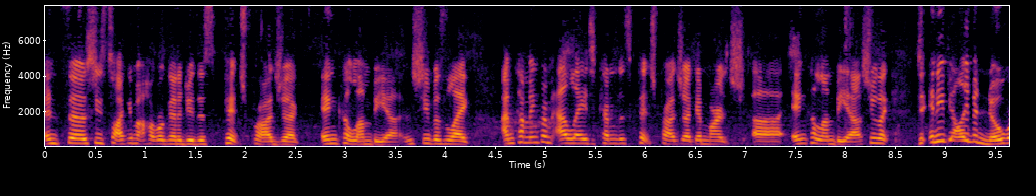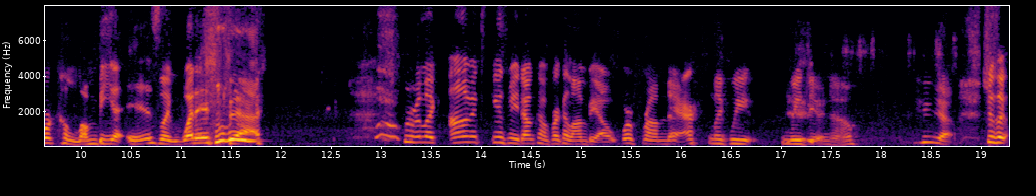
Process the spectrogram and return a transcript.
And so she's talking about how we're going to do this pitch project in Columbia. And she was like, I'm coming from LA to come to this pitch project in March uh, in Columbia. She was like, Do any of y'all even know where Columbia is? Like, what is that? we were like, um, excuse me, don't come for Columbia. We're from there. Like we we do know. yeah. She was like,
